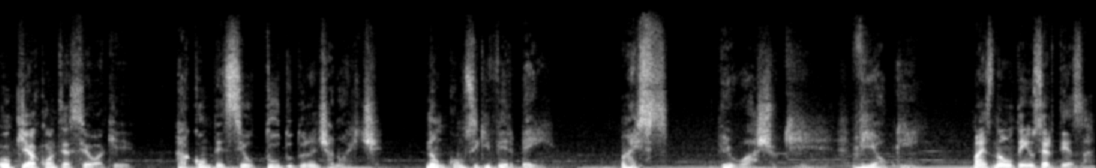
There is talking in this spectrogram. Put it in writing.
O que aconteceu aqui? Aconteceu tudo durante a noite. Não consegui ver bem. Mas eu acho que vi alguém. Mas não tenho certeza.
